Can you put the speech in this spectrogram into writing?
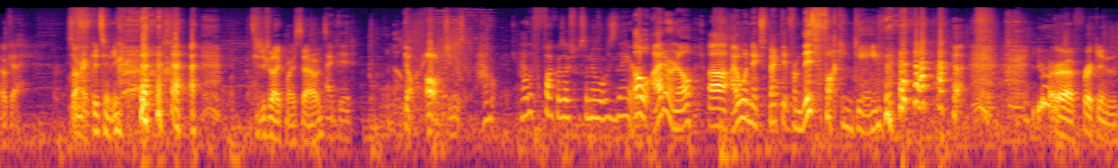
Okay. Sorry. Continue. Did you like my sounds? I did. Go on. Oh jeez. How how the fuck was I supposed to know what was there? Oh, I don't know. Uh, I wouldn't expect it from this fucking game. you are a freaking.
